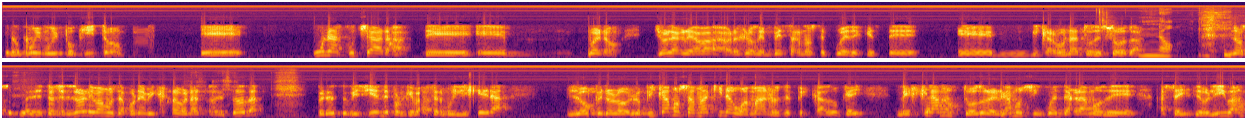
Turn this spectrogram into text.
pero muy, muy poquito. una cuchara de, bueno, yo le agregaba, ahora creo que en Pesach no se puede, que este bicarbonato de soda. No. No se puede. Entonces no le vamos a poner bicarbonato de soda, pero es suficiente porque va a ser muy ligera. Lo, pero lo, picamos a máquina o a mano del pescado, ¿ok? Mezclamos todo, le agregamos 50 gramos de aceite de oliva,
